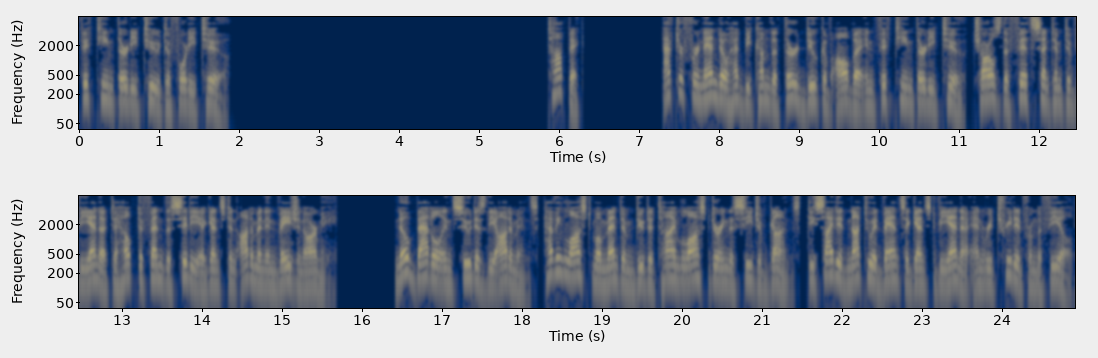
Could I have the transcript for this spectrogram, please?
1532 42. After Fernando had become the third Duke of Alba in 1532, Charles V sent him to Vienna to help defend the city against an Ottoman invasion army. No battle ensued as the Ottomans, having lost momentum due to time lost during the Siege of Güns, decided not to advance against Vienna and retreated from the field.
